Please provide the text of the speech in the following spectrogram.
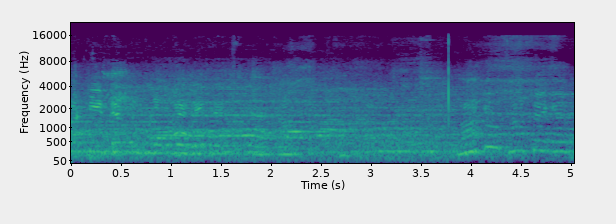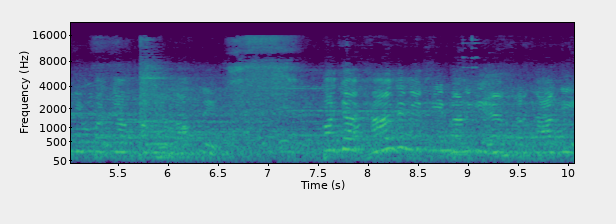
ਕੱਟੀ ਦੇ ਬੁਲਾਉਂਦੇ ਰਹਿੰਦੇ। ਪਲੋ ਪਰਜਾ ਖਾਨ ਦੀ ਨੀਤੀ ਬਣ ਗਈ ਹੈ ਸਰਕਾਰ ਦੀ।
